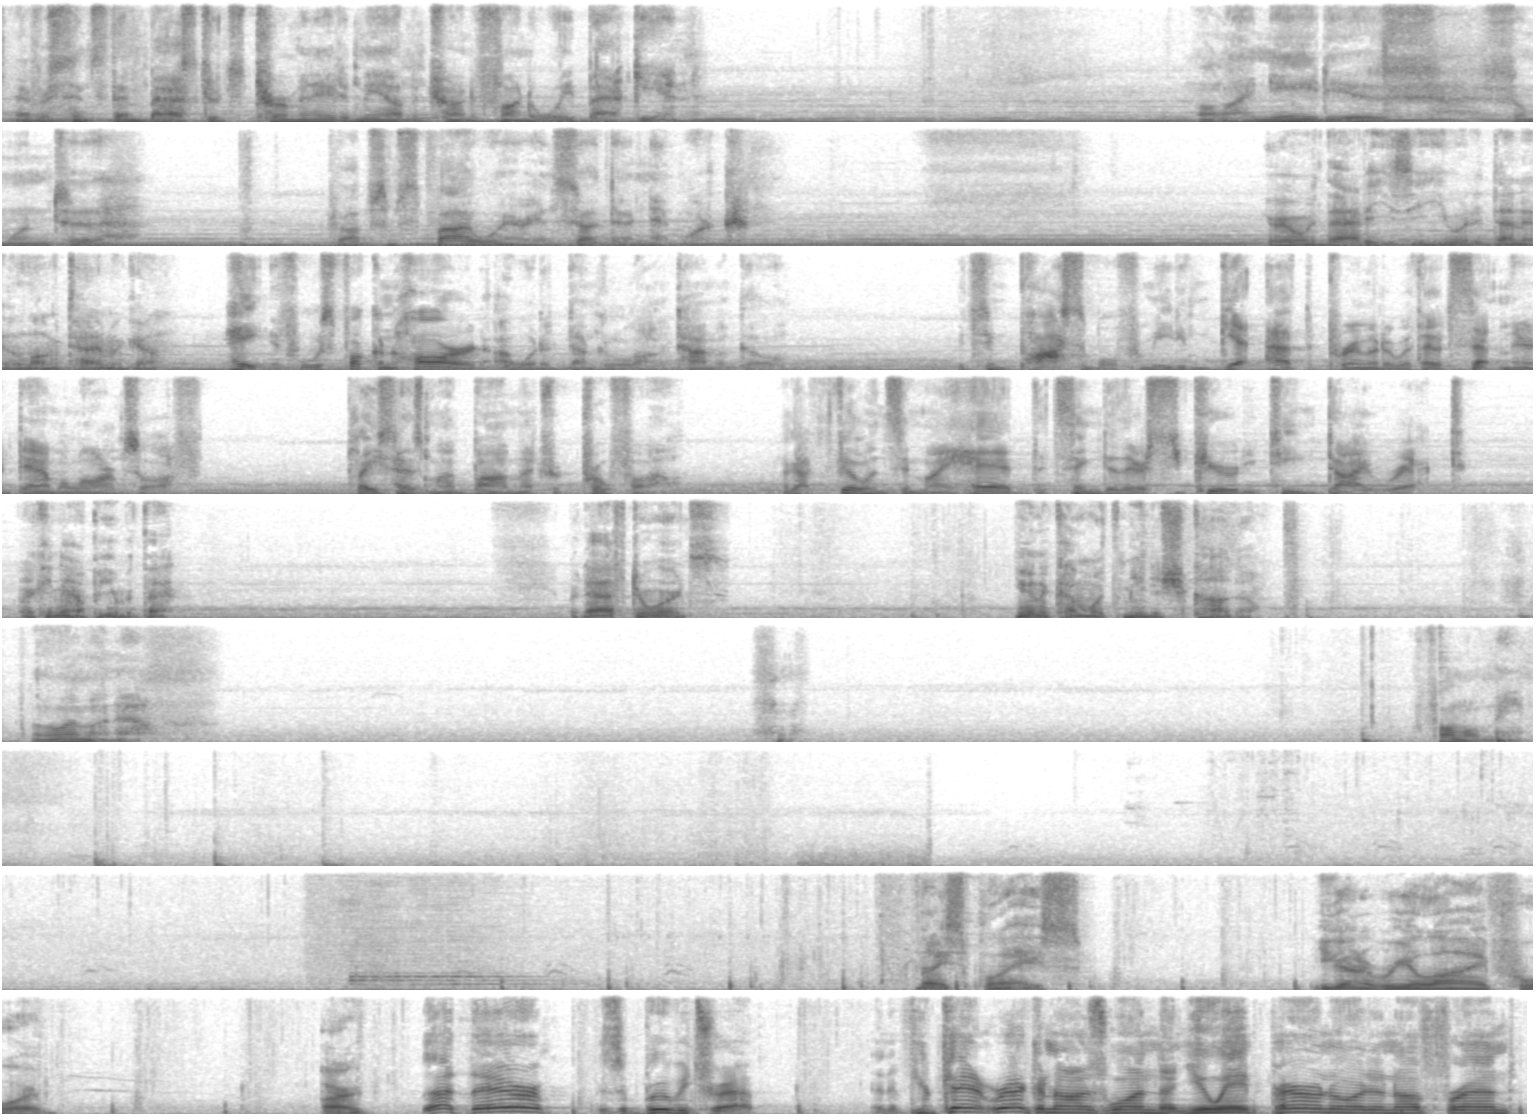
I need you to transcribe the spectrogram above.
Ever since them bastards terminated me, I've been trying to find a way back in. All I need is someone to drop some spyware inside their network. If it were that easy, you would have done it a long time ago. Hey, if it was fucking hard, I would have done it a long time ago. It's impossible for me to even get at the perimeter without setting their damn alarms off. Place has my biometric profile. I got fill-ins in my head that sing to their security team direct. I can help you with that. But afterwards, you're gonna come with me to Chicago. Oh, am I now? Follow me. Nice place. You got a real eye for... art? That there is a booby trap. And if you can't recognize one, then you ain't paranoid enough, friend.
